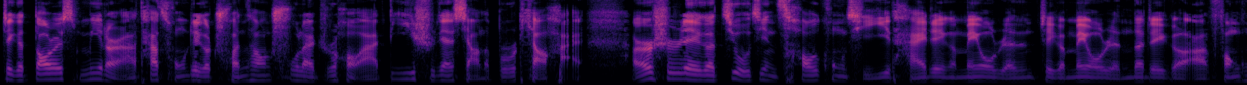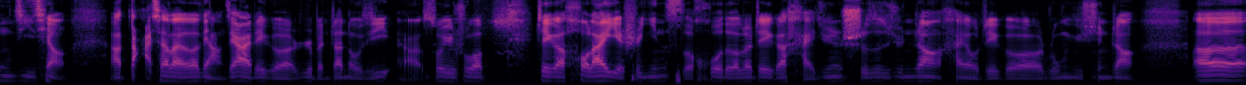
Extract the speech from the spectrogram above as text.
这个 Doris Miller 啊，他从这个船舱出来之后啊，第一时间想的不是跳海，而是这个就近操控起一台这个没有人这个没有人的这个啊防空机枪啊，打下来了两架这个日本战斗机啊，所以说这个后来也是因此获得了这个海军十字勋章，还有这个荣誉勋章。呃，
